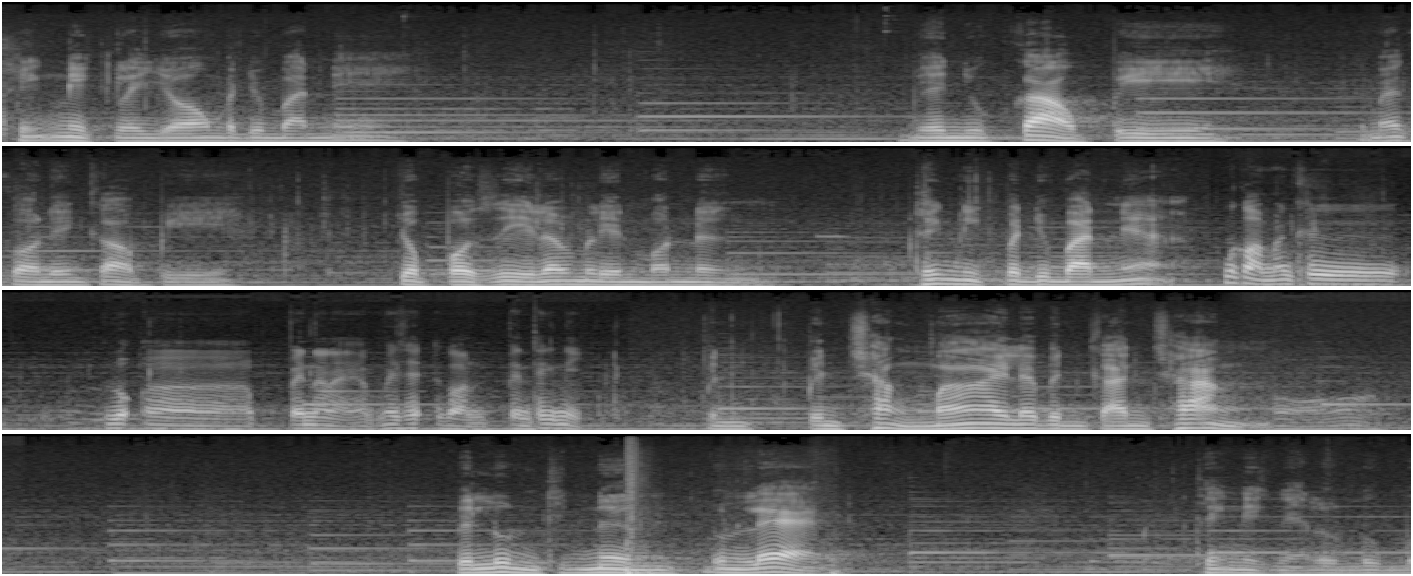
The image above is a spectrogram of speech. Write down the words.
เทคนิคระยองปัจจุบันนี้ เรียนอยู่ 9 ปีสมัยก่อนเรียน 9 ปี จบป .4 แล้วมาเรียนหมอหนึ่งเทคนิคปัจจุบันเนี้ยเมื่อก่อนมันคือเอ่อเป็นอะไรครับไม่ใช่ก่อนเป็นเทคนิคเป็นเป็นช่างไม้และเป็นการช่างอ๋อเป็นรุ่นที่หนึ่งรุ่นแรก เทคนิคเนี่ยรุ่นบุกโบ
